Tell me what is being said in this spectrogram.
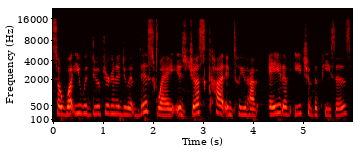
So what you would do if you're going to do it this way is just cut until you have eight of each of the pieces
